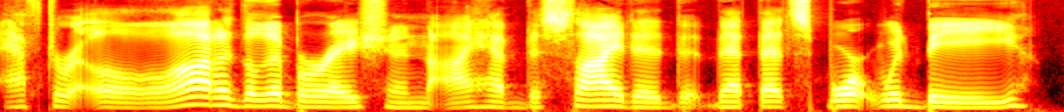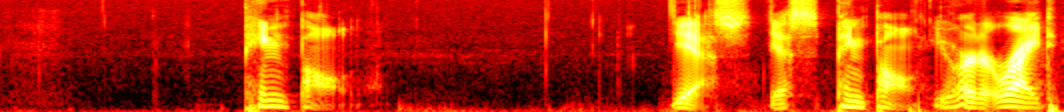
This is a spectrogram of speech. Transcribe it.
after a lot of deliberation, I have decided that that sport would be ping pong. Yes, yes, ping pong. You heard it right.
